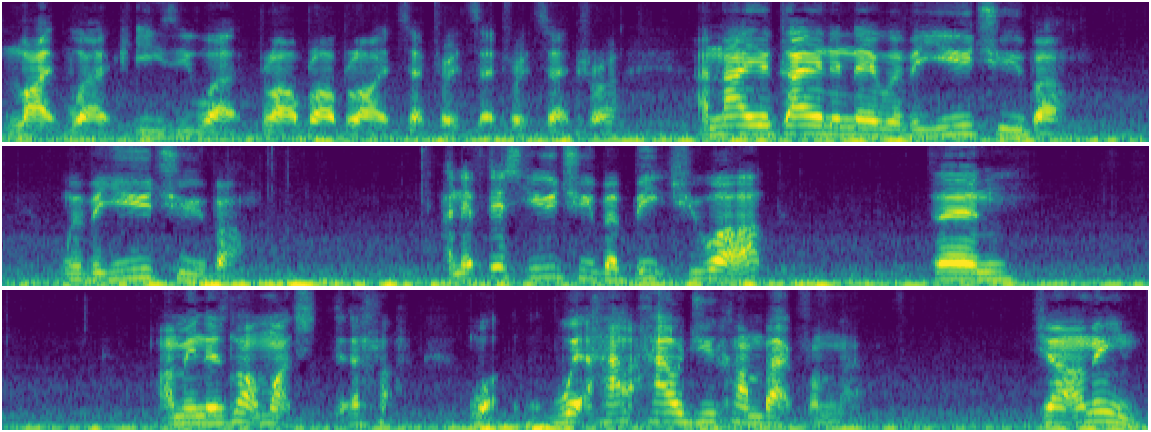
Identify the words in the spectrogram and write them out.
light work easy work blah blah blah etc etc etc and now you're going in there with a youtuber with a youtuber. And if this youtuber beats you up then i mean there's not much what, how, how do you come back from that? Do you know what i mean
